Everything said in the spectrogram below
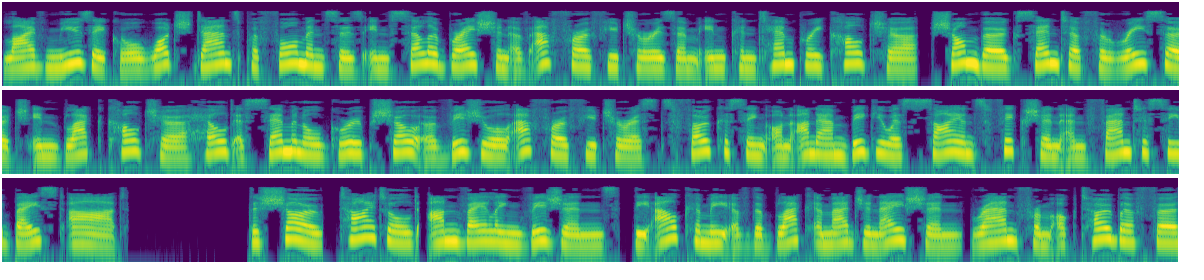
live music or watch dance performances in celebration of Afrofuturism in contemporary culture. Schomburg Center for Research in Black Culture held a seminal group show of visual Afrofuturists focusing on unambiguous science fiction and fantasy-based art. The show, titled Unveiling Visions, The Alchemy of the Black Imagination ran from October 1,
